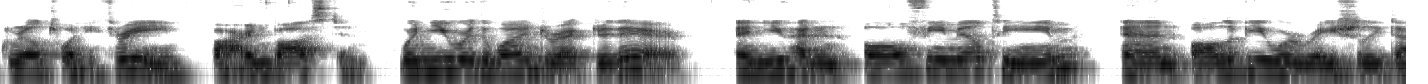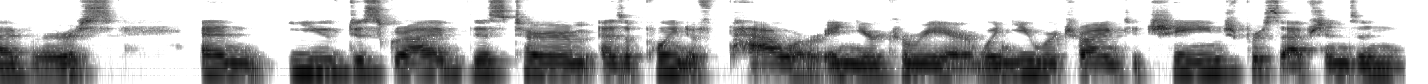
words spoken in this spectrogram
grill 23 bar in boston when you were the wine director there and you had an all female team and all of you were racially diverse and you've described this term as a point of power in your career when you were trying to change perceptions and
